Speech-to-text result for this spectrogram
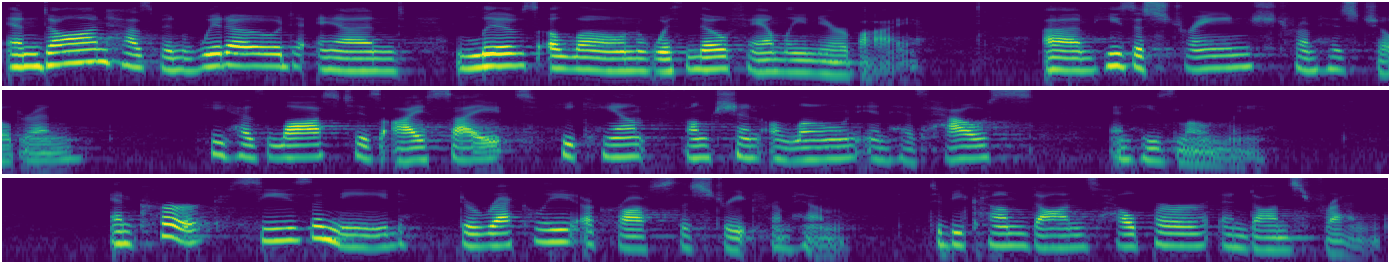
And Don has been widowed and lives alone with no family nearby. Um, he's estranged from his children. He has lost his eyesight. He can't function alone in his house, and he's lonely. And Kirk sees a need directly across the street from him to become Don's helper and Don's friend.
